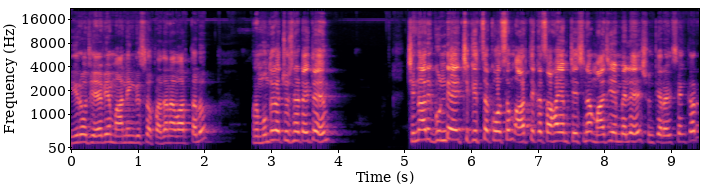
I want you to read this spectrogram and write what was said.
ఈరోజు ఏవిఎం మార్నింగ్ న్యూస్లో ప్రధాన వార్తలు. మనం ముందుగా చూసినట్టయితే చిన్నారి గుండె చికిత్స కోసం ఆర్థిక సహాయం చేసిన మాజీ ఎమ్మెల్యే శుంకె రవిశంకర్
